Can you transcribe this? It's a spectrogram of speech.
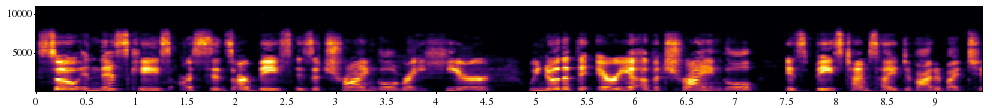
So in this case, our, since our base is a triangle right here, we know that the area of a triangle is base times height divided by 2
